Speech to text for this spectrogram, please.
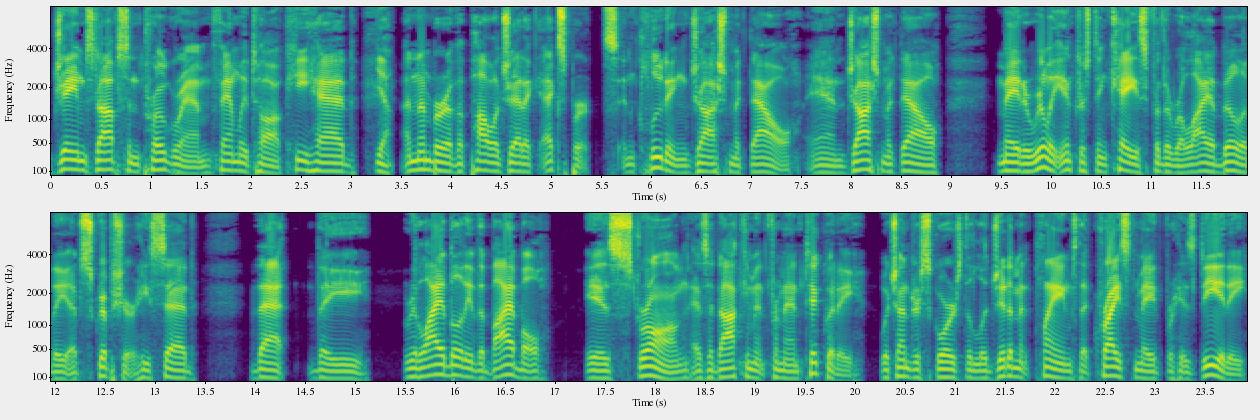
James Dobson program, Family Talk, he had yeah. a number of apologetic experts, including Josh McDowell. And Josh McDowell made a really interesting case for the reliability of Scripture. He said that the reliability of the Bible is strong as a document from antiquity, which underscores the legitimate claims that Christ made for his deity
